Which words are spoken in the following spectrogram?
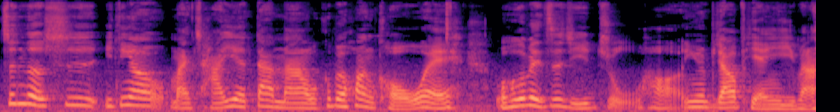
真的是一定要买茶叶蛋吗？我可不可以换口味？我会不会自己煮哈？因为比较便宜嘛。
